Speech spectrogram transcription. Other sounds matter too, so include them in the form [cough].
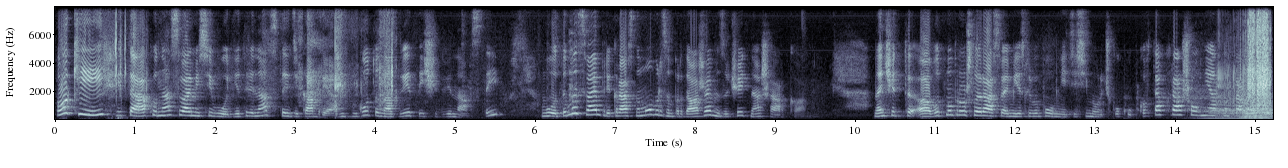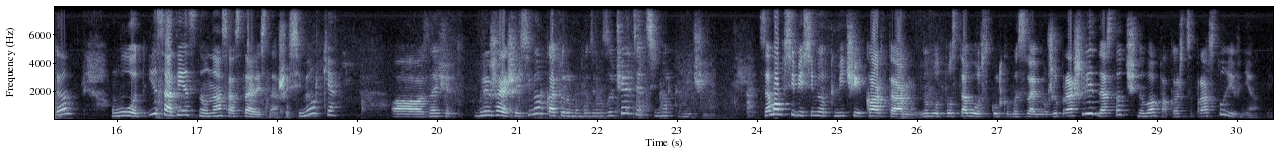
Окей, итак, у нас с вами сегодня 13 декабря, год у нас 2012. Вот, и мы с вами прекрасным образом продолжаем изучать наши арканы. Значит, а, вот мы в прошлый раз с вами, если вы помните, семерочку кубков так хорошо, внятно прошли, да? Вот, и, соответственно, у нас остались наши семерки. А, значит, ближайшая семерка, которую мы будем изучать, это семерка мечей. Сама по себе семерка мечей, карта, ну вот после того, сколько мы с вами уже прошли, достаточно вам покажется простой и внятной.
